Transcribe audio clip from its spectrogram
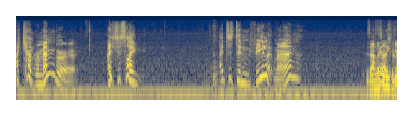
I can't remember. I just like, I just didn't feel it, man. Xander's feel actually gonna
